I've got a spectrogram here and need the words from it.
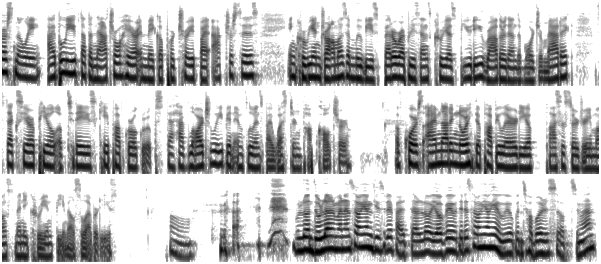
Personally, I believe that the natural hair and makeup portrayed by actresses in Korean dramas and movies better represents Korea's beauty rather than the more dramatic, sexier appeal of today's K-pop girl groups that have largely been influenced by Western pop culture. Of course, I'm not ignoring the popularity of plastic surgery amongst many Korean female celebrities. 어. 물론 놀랄만한 성형 기술의 발달로 여배우들의 성형의 의욕은 저버릴 수 없지만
